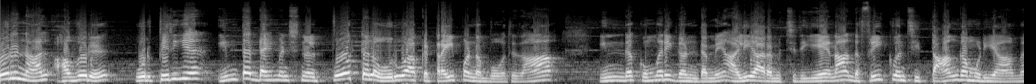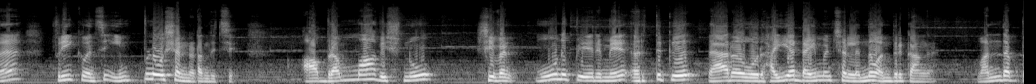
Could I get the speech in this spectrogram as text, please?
ஒரு நாள் அவரு ஒரு பெரிய இன்டர் டைமென்ஷனல் போர்ட்டலை உருவாக்க ட்ரை பண்ணும்போது தான் இந்த குமரி கண்டமே அழிய ஆரம்பிச்சுது. ஏன்னா அந்த ஃப்ரீக்குவென்சி தாங்க முடியாமல் ஃப்ரீக்குவென்சி இம்ப்ளோஷன் நடந்துச்சு. பிரம்மா விஷ்ணு சிவன் மூணு பேருமே எர்த்துக்கு வேற ஒரு ஹையர் டைமென்ஷன்லேருந்து வந்திருக்காங்க. வந்தப்ப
